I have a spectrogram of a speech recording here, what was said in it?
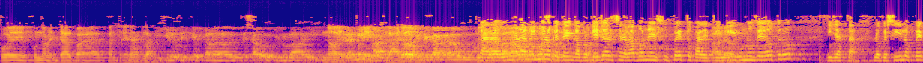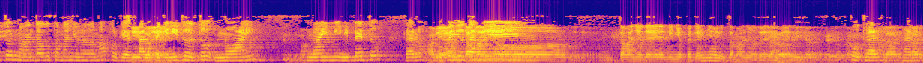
pues es fundamental para, para entrenar, claro. Y quiero decir que para este sábado, que no la hay, No, es la pues, misma, claro. para que tenga cada uno. Cada Cada uno uno ahora mismo lo que tenga, porque ellos se le va a poner su peto para distinguir Claro. unos de otros y ya está. Lo que sí, los petos nos han dado dos tamaños nada más, porque Sí, para los pues- pequeñitos del todo no hay, no hay mini petos, claro. Había Hemos pedido un también, tamaño, un tamaño de niños pequeños y un tamaño de... Pues claro, Claro, claro. claro.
